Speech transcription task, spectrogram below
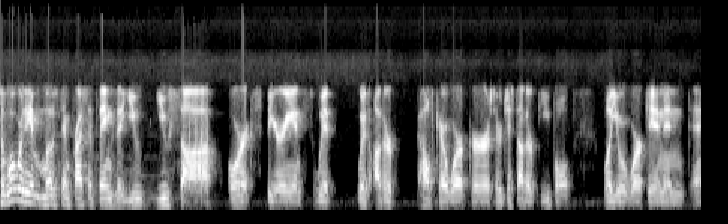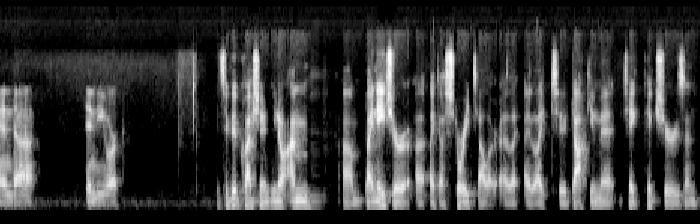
So, what were the most impressive things that you, you saw or experienced with, with other healthcare workers or just other people while you were working and and uh, in New York? It's a good question. You know, I'm um, by nature uh, like a storyteller. I, li- I like to document, take pictures, and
